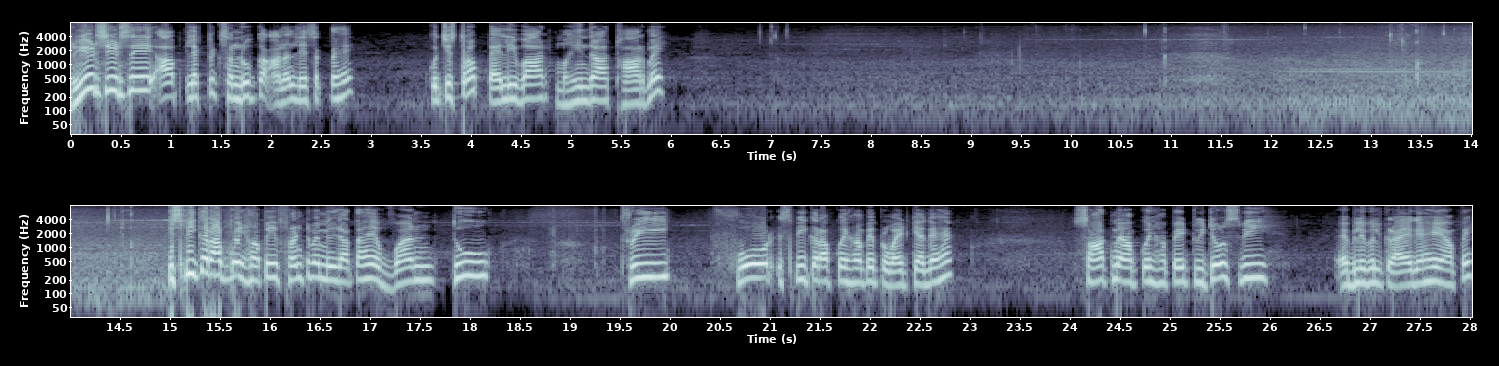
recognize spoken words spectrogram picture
rear seat से आप इलेक्ट्रिक सनरूफ का आनंद ले सकते हैं। कुछ इस तरह पहली बार महिंद्रा थार में। स्पीकर आपको यहाँ पे फ्रंट में मिल जाता है। One two three four speaker आपको यहाँ पे प्रोवाइड किया गया है। साथ में आपको यहाँ पे ट्विटर्स भी अवेलेबल कराया गया है यहाँ पे।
